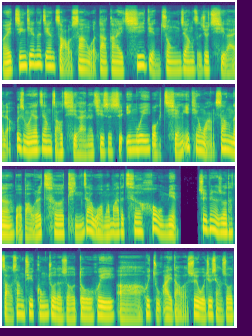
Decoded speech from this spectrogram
哎，今天呢，今天早上我大概七点钟这样子就起来了。为什么要这样早起来呢？其实是因为我前一天晚上呢，我把我的车停在我妈妈的车后面，所以变成说她早上去工作的时候都会啊、会阻碍到啊。所以我就想说，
